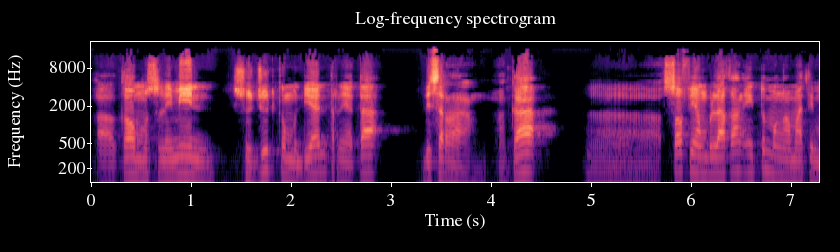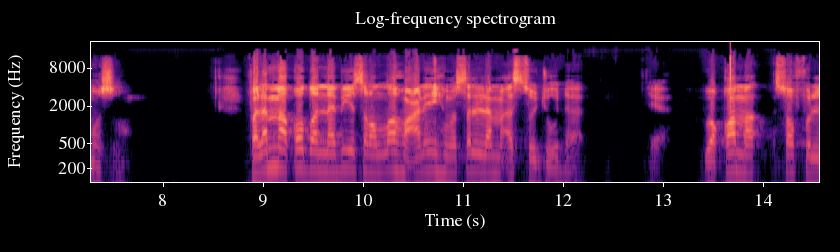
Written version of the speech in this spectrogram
uh, kaum muslimin sujud kemudian ternyata diserang maka uh, sof yang belakang itu mengamati musuh falamma qada nabi sallallahu alaihi wasallam as-sujuda. Ya. Wa qama saful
